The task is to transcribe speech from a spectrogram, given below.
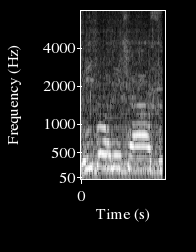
Výborný čas.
